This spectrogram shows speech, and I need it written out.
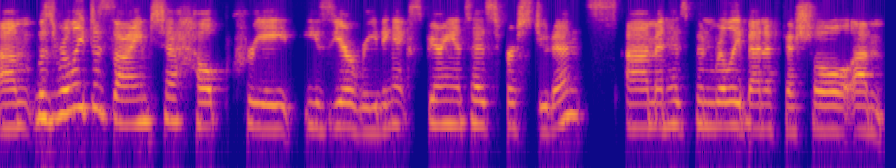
Um, was really designed to help create easier reading experiences for students um, and has been really beneficial, um,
